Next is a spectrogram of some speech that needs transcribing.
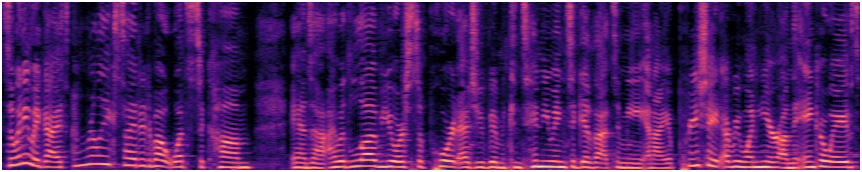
So anyway, guys, I'm really excited about what's to come. And uh, I would love your support as you've been continuing to give that to me. And I appreciate everyone here on the Anchor Waves,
